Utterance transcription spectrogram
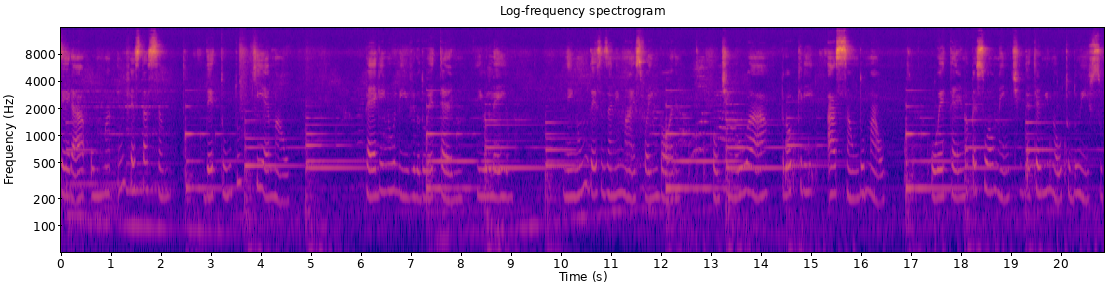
Será uma infestação de tudo que é mal. Peguem o livro do Eterno e o leiam. Nenhum desses animais foi embora. Continua a a ação do mal. O Eterno pessoalmente determinou tudo isso.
